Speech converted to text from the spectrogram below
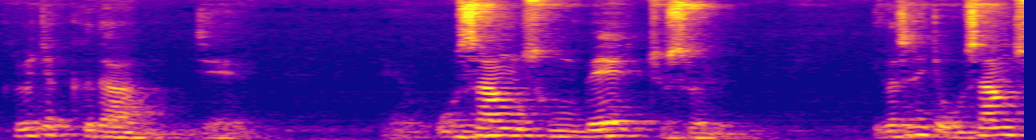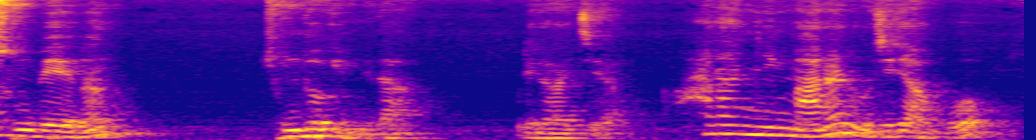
그리고 이제 그 다음 이제 우상 숭배 주술 이것은 이제 우상 숭배에는 중독입니다. 우리가 이제 하나님만을 의지하고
